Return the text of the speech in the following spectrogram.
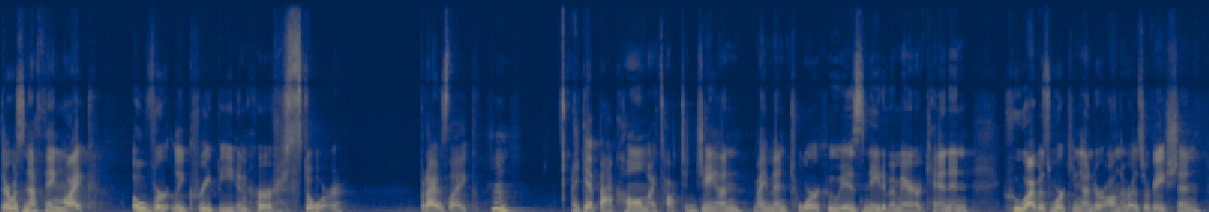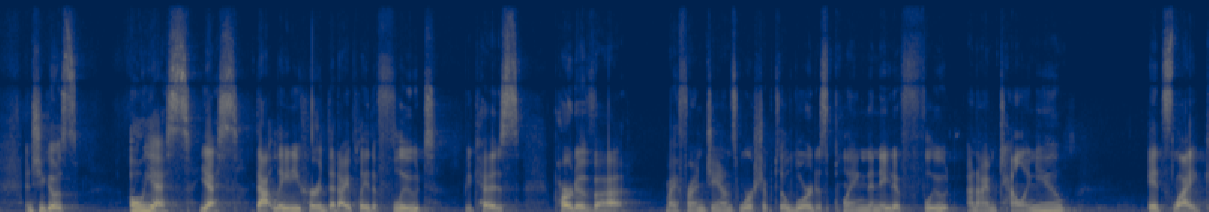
There was nothing like overtly creepy in her store. But I was like, hmm. I get back home, I talk to Jan, my mentor, who is Native American and who I was working under on the reservation. And she goes, Oh, yes, yes, that lady heard that I play the flute because part of uh, my friend Jan's worship to the Lord is playing the native flute, and I'm telling you, it's like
